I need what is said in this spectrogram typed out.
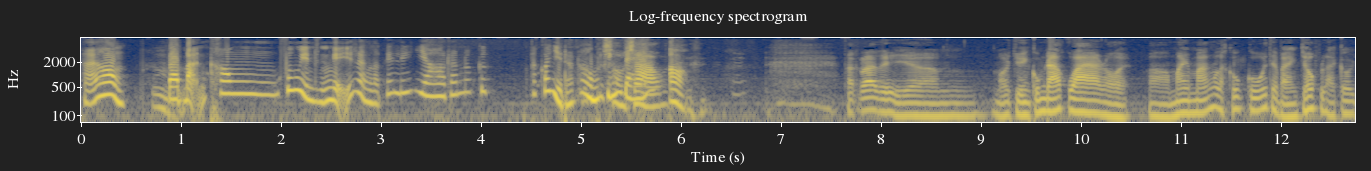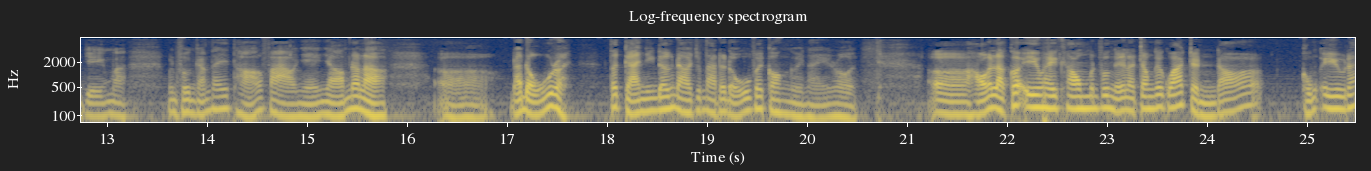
phải không ừ. và bạn không phước huyền nghĩ rằng là cái lý do đó nó cứ nó có gì đó nó không chính đáng sao? Ờ. thật ra thì uh, mọi chuyện cũng đã qua rồi và may mắn là khúc cuối thì bạn chốt lại câu chuyện mà minh phương cảm thấy thở vào nhẹ nhõm đó là uh, đã đủ rồi. Tất cả những đớn đau chúng ta đã đủ với con người này rồi. Uh, hỏi là có yêu hay không? Minh phương nghĩ là trong cái quá trình đó cũng yêu đó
